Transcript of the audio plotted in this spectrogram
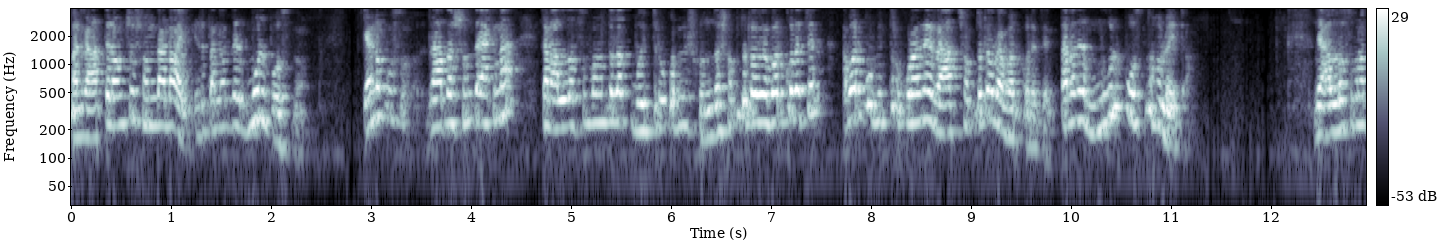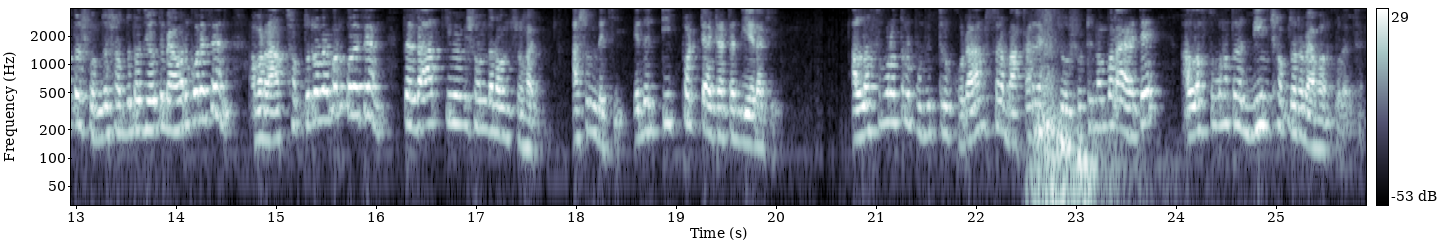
মানে রাতের অংশ সন্ধ্যা নয়, এটা তাদের মূল প্রশ্ন। কেন রাত আর সন্ধ্যা এক না? কারণ আল্লাহ সুবহানাহু পবিত্র কোরআনে সন্ধ্যা শব্দটা ব্যবহার করেছেন, আবার পবিত্র কোরআনে রাত শব্দটাও ব্যবহার করেছেন। তাদের মূল প্রশ্ন হলো এটা। যে আল্লাহ সুবহানাহু সন্ধ্যা শব্দটা যেহেতু ব্যবহার করেছেন, আবার রাত শব্দটা ব্যবহার করেছেন তাহলে রাত কীভাবে সন্ধ্যার অংশ হয়? আসুন দেখি, এদের টিট ফট ট্যাটাটা দিয়ে রাখি। আল্লাহ সুবহানাহু পবিত্র কোরআন সূরা বাকারার একশো চৌষট্টি নম্বর আয়াতে আল্লাহ সুবহানাহু দিন শব্দটা ব্যবহার করেছেন।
